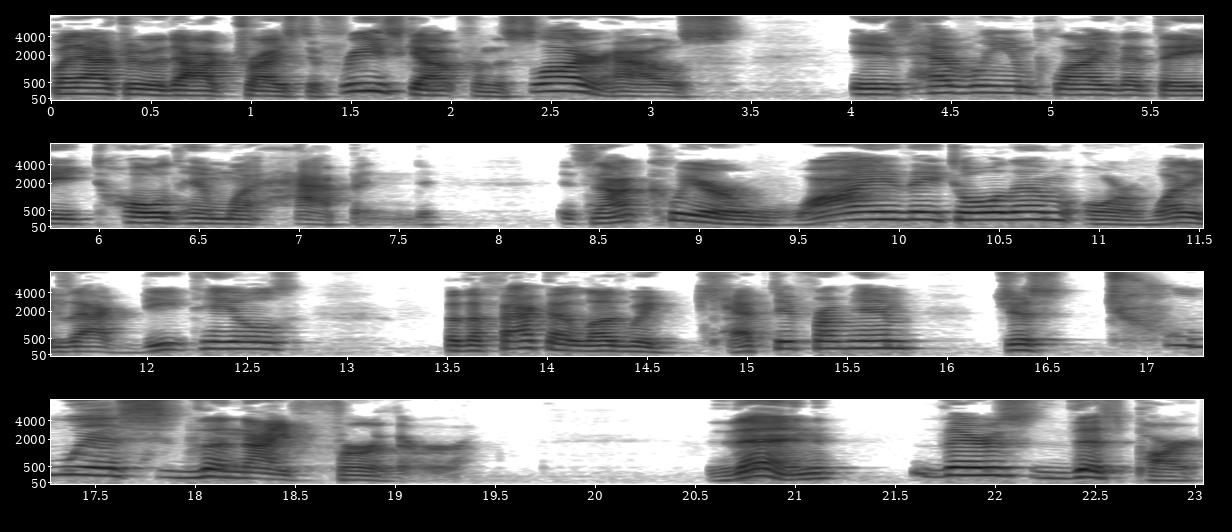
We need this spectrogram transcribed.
But after the doc tries to free Scout from the slaughterhouse, it is heavily implied that they told him what happened. It's not clear why they told him or what exact details, but the fact that Ludwig kept it from him just twists the knife further. Then there's this part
